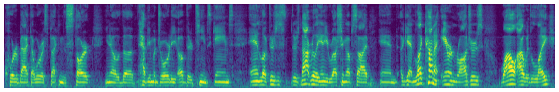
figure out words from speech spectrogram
quarterback that we're expecting to start, you know, the heavy majority of their team's games. And look, there's just there's not really any rushing upside. And again, like kind of Aaron Rodgers, while I would like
